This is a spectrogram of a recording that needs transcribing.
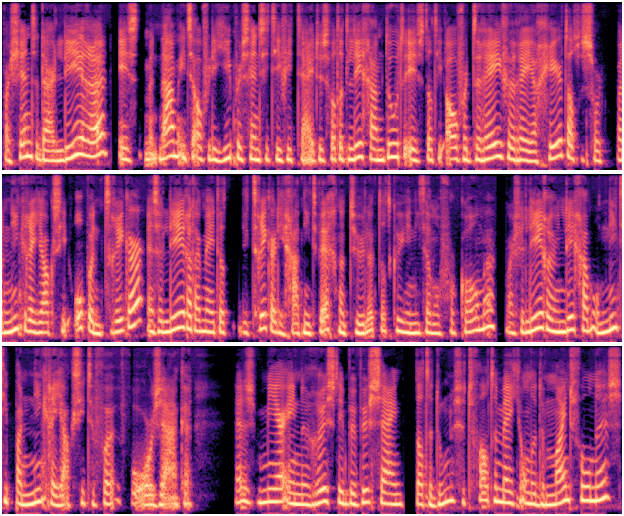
patiënten daar leren is met name iets over die hypersensitiviteit. Dus wat het lichaam doet is dat hij overdreven reageert als een soort paniekreactie op een trigger. En ze leren daarmee dat die trigger die gaat niet weg natuurlijk. Dat kun je niet helemaal voorkomen. Maar ze leren hun lichaam om niet die paniekreactie te ver veroorzaken. Dus meer in rust, in bewustzijn dat te doen. Dus het valt een beetje onder de mindfulness.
